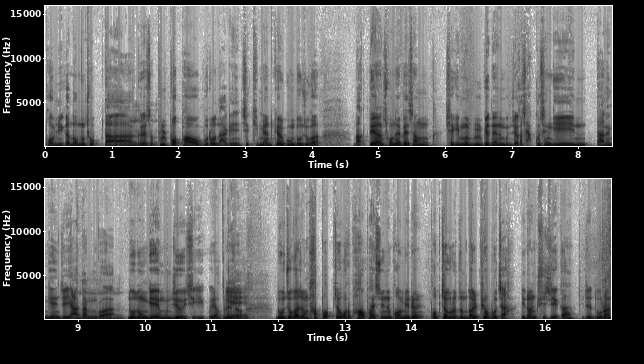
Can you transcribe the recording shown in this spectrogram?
범위가 너무 좁다. 음. 그래서 불법 파업으로 낙인이 찍히면 결국 노조가 막대한 손해배상 책임을 물게 되는 문제가 자꾸 생긴다는 게 이제 야당과 노동계의 문제 의식이고요. 그래서 음. 예. 노조가 좀 합법적으로 파업할 수 있는 범위를 법적으로 좀 넓혀보자 이런 취지가 이제 노란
